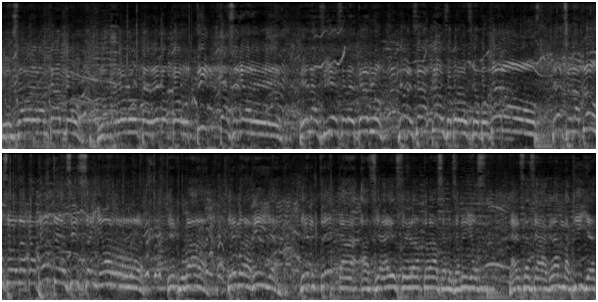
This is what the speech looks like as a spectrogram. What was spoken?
lo estaba levantando, lo agarró en un terreno cortito, señores. En la fiesta del pueblo, debe ser aplauso para los capoteros. Echen el aplauso a los del capote, sí, señor. Qué jugada, qué maravilla. Qué entrega hacia este gran trazo, mis amigos. Esta es la gran vaquilla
